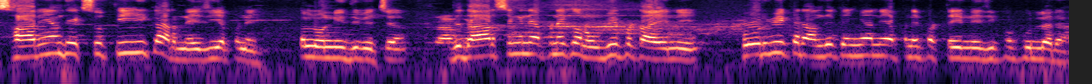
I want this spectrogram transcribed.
ਸਾਰਿਆਂ ਦੇ 130 ਘਰ ਨੇ ਜੀ ਆਪਣੇ ਕਲੋਨੀ ਦੇ ਵਿੱਚ। ਦਿਦਾਰ ਸਿੰਘ ਨੇ ਆਪਣੇ ਘਰੋਂ ਵੀ ਪਟਾਏ ਨੇ ਹੋਰ ਵੀ ਘਰਾਂ ਦੇ ਕਈਆਂ ਨੇ ਆਪਣੇ ਪੱਟੇ ਨੇ ਜੀ ਪਪੂਲਰ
